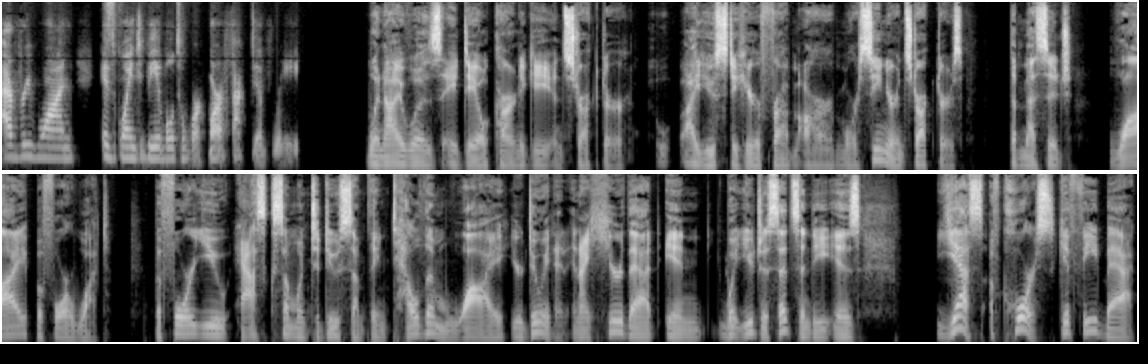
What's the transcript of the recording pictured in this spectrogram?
everyone is going to be able to work more effectively. When I was a Dale Carnegie instructor, I used to hear from our more senior instructors the message, why before what? Before you ask someone to do something, tell them why you're doing it. And I hear that in what you just said, Cindy, is yes, of course, give feedback,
